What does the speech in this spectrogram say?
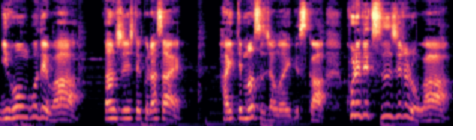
日本語では安心してください。履いてますじゃないですか。これで通じるのが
